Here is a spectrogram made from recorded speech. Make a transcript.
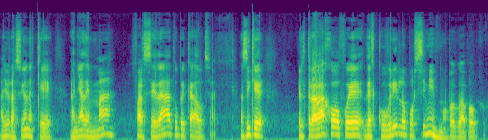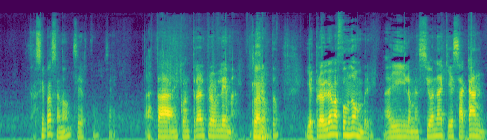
Hay oraciones que añaden más falsedad a tu pecado. Así que el trabajo fue descubrirlo por sí mismo. Poco a poco. Así pasa, ¿no? Cierto, sí. Hasta encontrar el problema. Claro. ¿cierto? Y el problema fue un hombre. Ahí lo menciona que es Acán.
